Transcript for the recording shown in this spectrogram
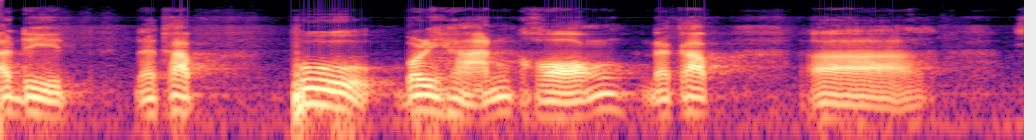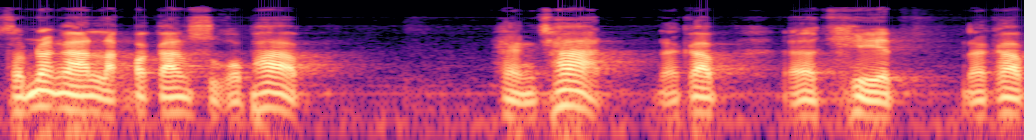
อดีตนะครับ ผู้บริหารของนะครับสำนักงานหลักประกันสุขภาพแห่งชาตินะครับเขตนะครับ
